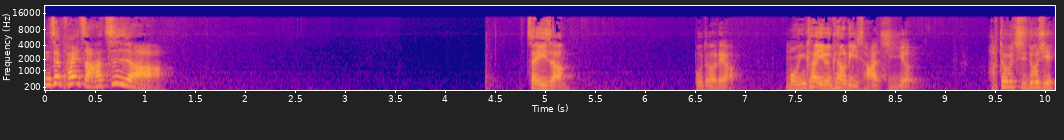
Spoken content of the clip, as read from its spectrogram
你在拍杂志啊？再一张，不得了。猛一看有人看到理查吉尔，啊，对不起对不起，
